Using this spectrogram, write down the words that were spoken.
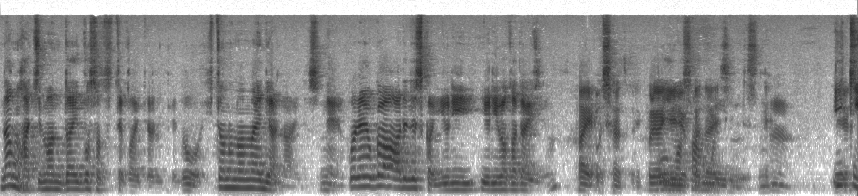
南無八幡大菩薩って書いてあるけど、人の名前ではないですね。これがあれですか、ゆり、ゆり若大臣？はい、おっしゃる通り。これはゆりわか大臣ですねう。ん。息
